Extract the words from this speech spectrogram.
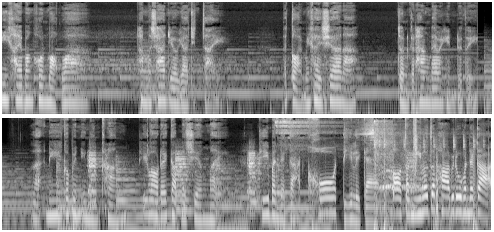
มีใครบางคนบอกว่า ธรรมชาติเยียวยาจิตใจ แต่ก่อนไม่เคยเชื่อนะ จนกระทั่งได้มาเห็นด้วยตัวเอง และนี่ก็เป็นอีกหนึ่งครั้งที่เราได้กลับมาเชียงใหม่ ที่บรรยากาศโคตรดีเลยแก ต่อจากนี้เราจะพาไปดูบรรยากาศ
